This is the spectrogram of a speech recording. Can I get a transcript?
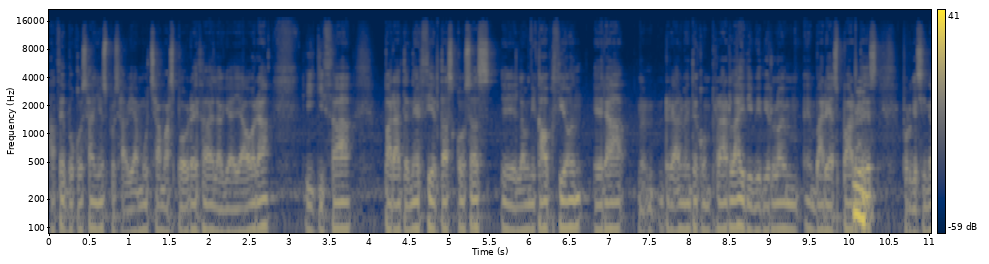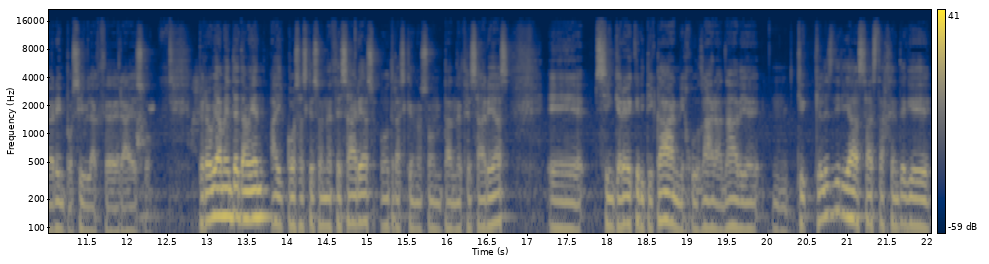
hace pocos años pues había mucha más pobreza de la que hay ahora y quizá para tener ciertas cosas eh, la única opción era mm, realmente comprarla y dividirlo en, varias partes, mm. porque si no era imposible acceder a eso. Pero obviamente también hay cosas que son necesarias, otras que no son tan necesarias, eh, sin querer criticar ni juzgar a nadie. ¿Qué, les dirías a esta gente que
